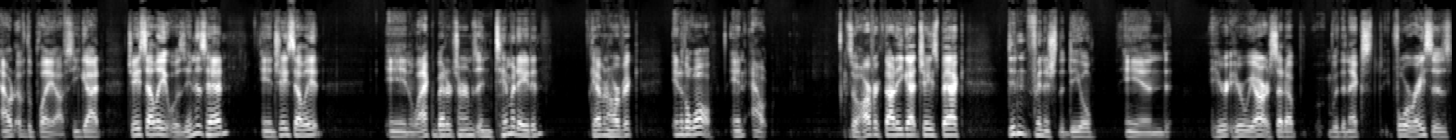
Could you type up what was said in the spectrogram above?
out of the playoffs. He got Chase Elliott was in his head, and Chase Elliott, in lack of better terms, intimidated Kevin Harvick into the wall and out. So Harvick thought he got Chase back, didn't finish the deal, and here here we are, set up with the next four races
